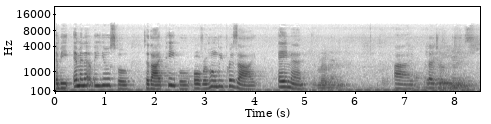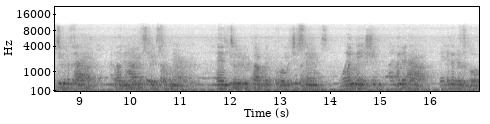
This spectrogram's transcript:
and be eminently useful to thy people over whom we preside. Amen. Amen. I pledge allegiance to the flag of the United States of America and to the republic for which it stands, one nation, under God, indivisible.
